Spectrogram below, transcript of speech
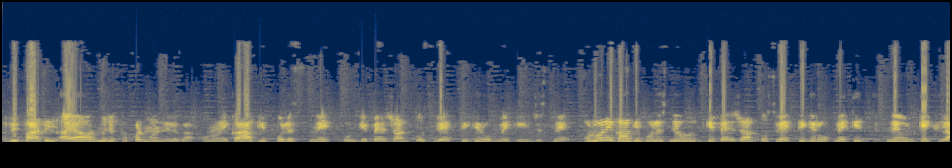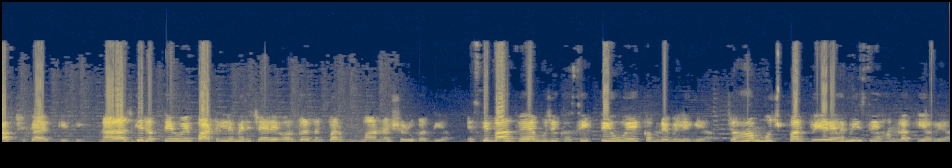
तभी पाटिल आया और मुझे थप्पड़ मारने लगा। उन्होंने कहा की पुलिस ने उनकी पहचान उस व्यक्ति के रूप में की जिसने, उन्होंने कहा की पुलिस ने उनकी पहचान उस व्यक्ति के रूप में की जिसने उनके खिलाफ शिकायत की थी। नाराज़गी रखते हुए पाटिल ने मेरे चेहरे और गर्दन पर मारना शुरू कर दिया। इसके बाद वह मुझे घसीटते हुए कमरे में ले गया, जहाँ मुझ पर बेरहमी से हमला किया गया।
